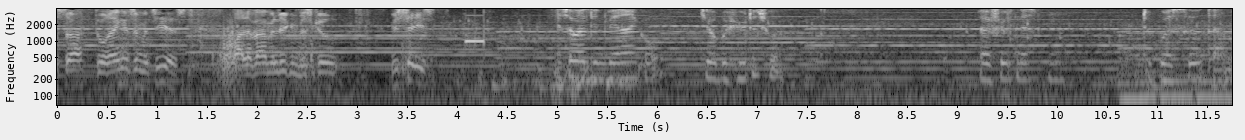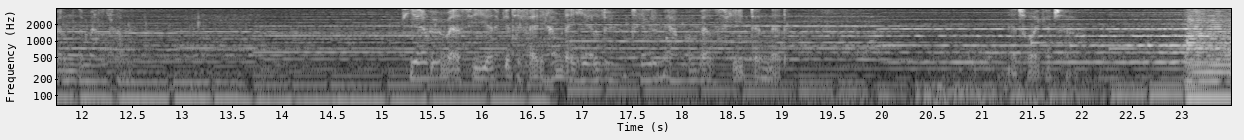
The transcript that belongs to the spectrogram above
så? Du har ringet til Mathias. Bare lad være med at lægge en besked. Vi ses. Jeg så alle dine venner i går. De var på hyttetur. Og jeg følte næsten, du kunne have siddet der mellem dem alle sammen. Pigerne blev ved at sige, at jeg skal tage fat i ham, der i Hjalte, og tale med ham om, hvad der skete den nat. Jeg tror ikke, jeg tør.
